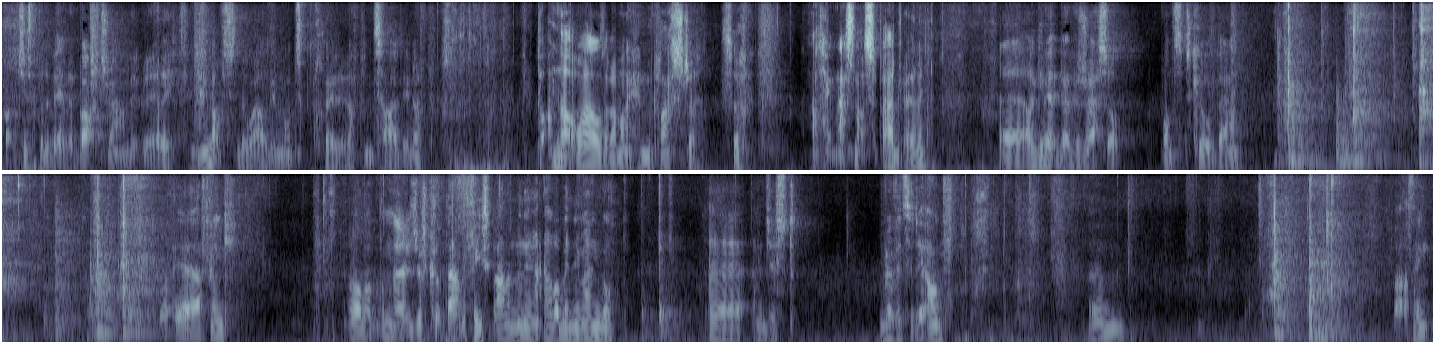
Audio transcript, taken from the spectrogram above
But just put a bit of a box around it, really. I mean, obviously the welding wants cleared it up and tidied up. But I'm not a welder, am I? I'm a plasterer, so I think that's not so bad, really. Uh, I'll give it a bit of a dress up once it's cooled down. But yeah, I think all I've done there is just cut down a piece of aluminium, aluminium angle uh, and just riveted it on. Um, but I think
